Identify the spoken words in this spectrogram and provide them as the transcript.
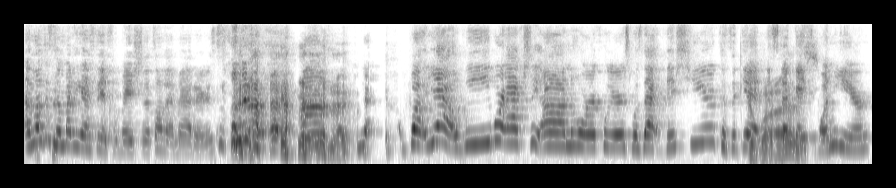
No. As long as somebody has the information, that's all that matters. exactly. but yeah, we were actually on Horror Queers. Was that this year? Because again, It this was. decade's one year.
